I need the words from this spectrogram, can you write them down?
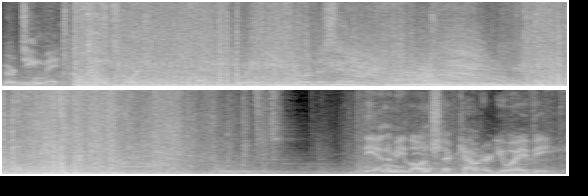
Your teammate, Colin Scorcher. The enemy launched a counter UAV.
